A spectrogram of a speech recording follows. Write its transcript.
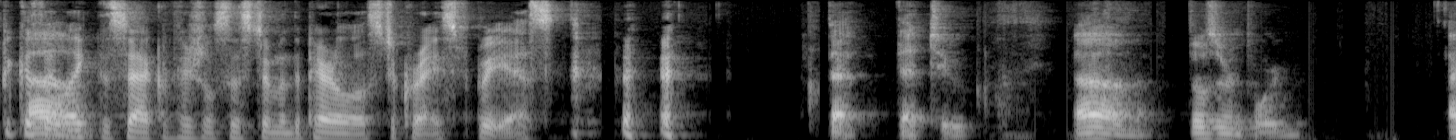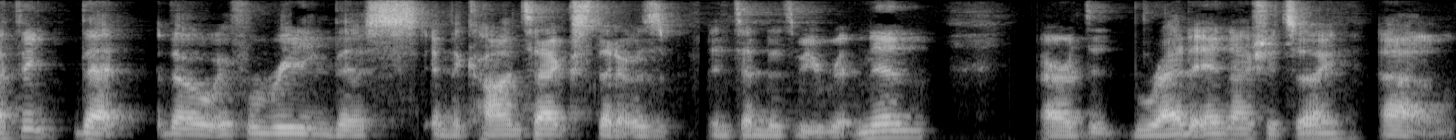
Because I Um, like the sacrificial system and the parallels to Christ. But yes, that that too. Um, those are important. I think that though, if we're reading this in the context that it was intended to be written in, or the, read in, I should say, um,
